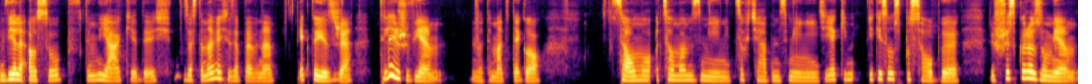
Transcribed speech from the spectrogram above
Wiele osób, w tym ja kiedyś, zastanawia się zapewne, jak to jest, że tyle już wiem na temat tego, co, co mam zmienić, co chciałabym zmienić, jakim, jakie są sposoby. Już wszystko rozumiem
